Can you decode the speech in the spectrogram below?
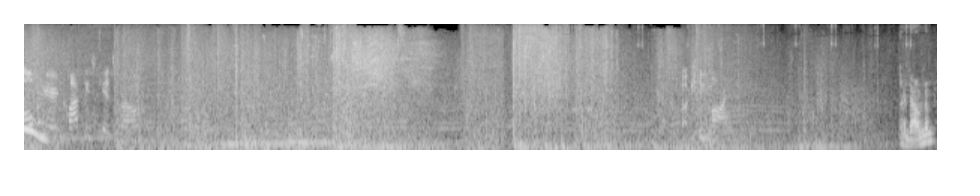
over here and clap these kids, bro. Fucking mine. I downed him.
